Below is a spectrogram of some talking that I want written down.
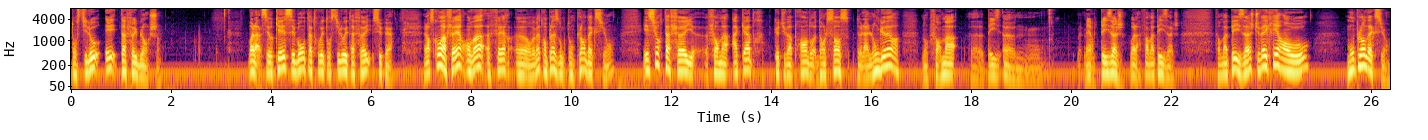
ton stylo et ta feuille blanche. Voilà, c'est OK, c'est bon, tu as trouvé ton stylo et ta feuille, super. Alors, ce qu'on va faire, on va faire, euh, on va mettre en place donc ton plan d'action. Et sur ta feuille format A4 que tu vas prendre dans le sens de la longueur, donc format euh, euh, paysage, voilà, format paysage. Format paysage, tu vas écrire en haut mon plan d'action.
